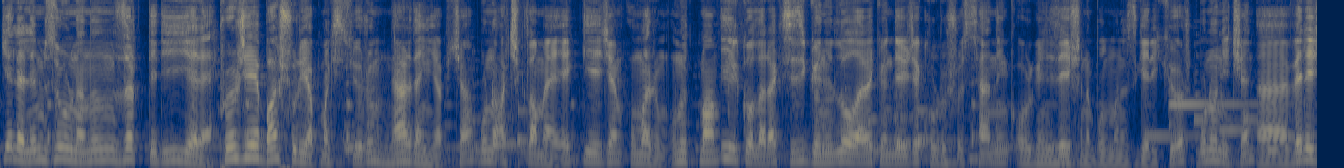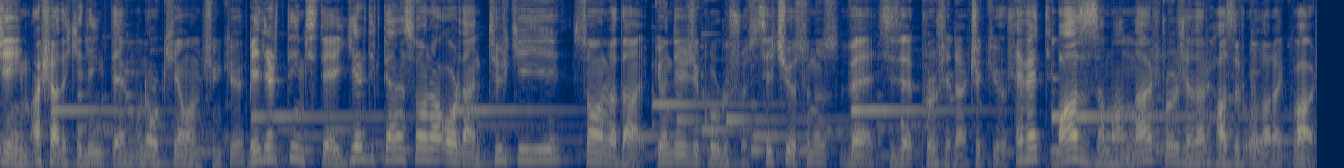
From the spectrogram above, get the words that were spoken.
gelelim zurnanın zırt dediği yere. Projeye başvuru yapmak istiyorum. Nereden yapacağım? Bunu açıklamaya ekleyeceğim. Umarım unutmam. İlk olarak sizi gönüllü olarak gönderecek kuruluşu Sending Organization'ı bulmanız gerekiyor. Bunun için eee, vereceğim aşağıdaki linkten bunu okuyamam çünkü. Belirttiğim siteye girdikten sonra oradan Türkiye'yi sonra da gönderici kuruluşu seçiyorsunuz ve size projeler çıkıyor. Evet bazı zamanlar projeler hazır olarak var.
